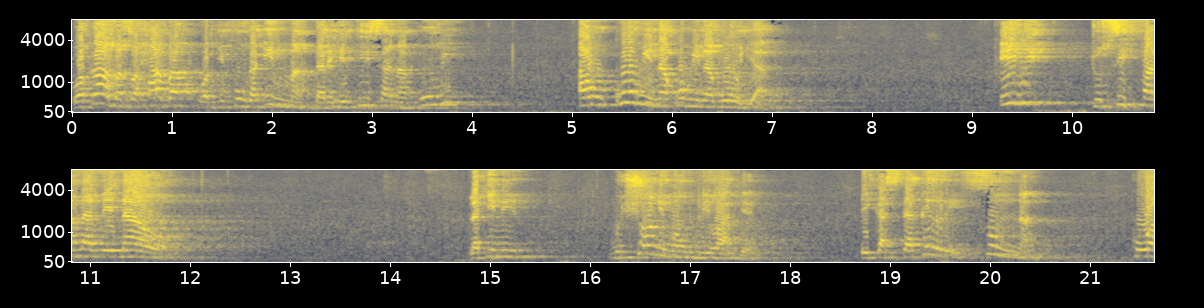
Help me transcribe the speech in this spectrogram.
Wakawa masahaba wakifunga imma tarehe tisa na kumi au kumi na kumi na moja ili tusifanane nao. Lakini mwishoni mwa umri wake ikastakiri sunna kuwa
